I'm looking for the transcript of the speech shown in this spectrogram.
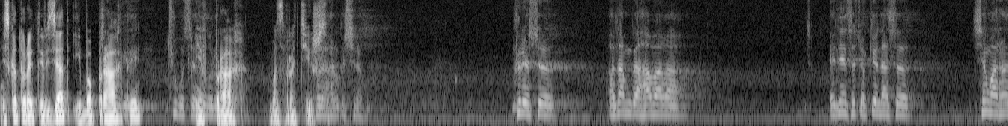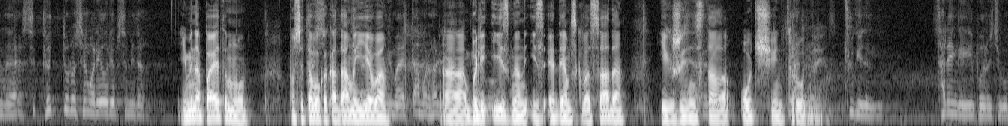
из которой ты взят, ибо прах ты, и в прах возвратишься. 돌아갈 것이라고. 그래서 아담과 하와가 에덴에서 쫓겨나서 생활하는데 극도로 생활이 어렵습니다. Именно поэтому, после того, как Адам и Ева а, были изгнаны из Эдемского сада, их жизнь стала очень трудной. 죽이는 살인극이 벌어지고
